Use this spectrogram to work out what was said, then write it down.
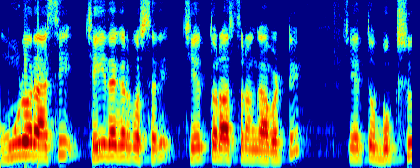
మూడో రాశి చేయి దగ్గరకు వస్తుంది. చేత్తో రాస్తున్నాం కాబట్టి చేత్తో books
